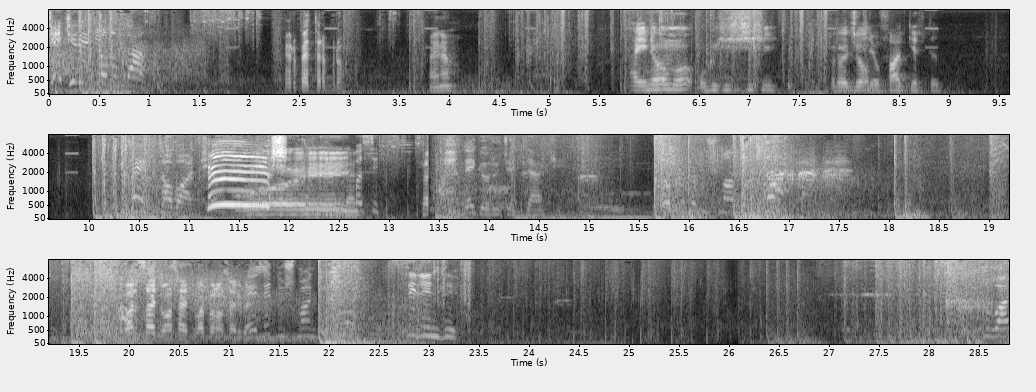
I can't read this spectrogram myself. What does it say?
Çekilin yolumdan. You're better, bro. I know. I know mu? Racon. You five gifted. Tek tabanca. Oy. Basit. Ne görecekler ki? Ortada düşman. One side, one side, weapon on side, guys. B'de düşman görüldü. Silindi. Duvar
